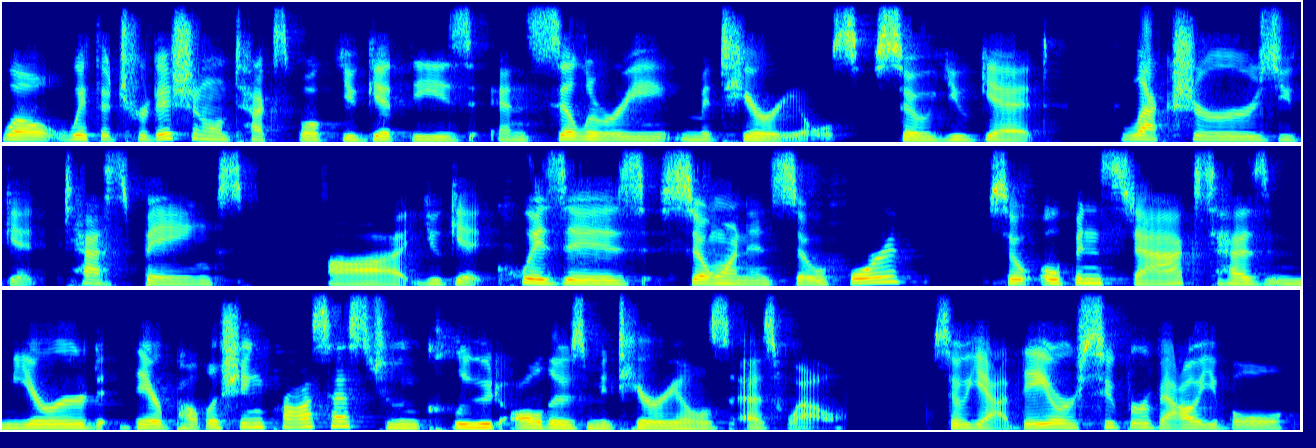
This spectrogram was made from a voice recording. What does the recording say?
well, with a traditional textbook, you get these ancillary materials. So you get lectures, you get test banks, uh, you get quizzes, so on and so forth. So OpenStax has mirrored their publishing process to include all those materials as well. So yeah, they are super valuable.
